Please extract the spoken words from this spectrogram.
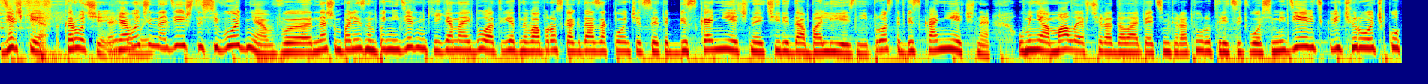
Девочки, короче, Это я мы. очень надеюсь, что сегодня в нашем полезном понедельнике я найду ответ на вопрос, когда закончится эта бесконечная череда болезней. Просто бесконечная. У меня малая вчера дала опять температуру 38,9 к вечерочку.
